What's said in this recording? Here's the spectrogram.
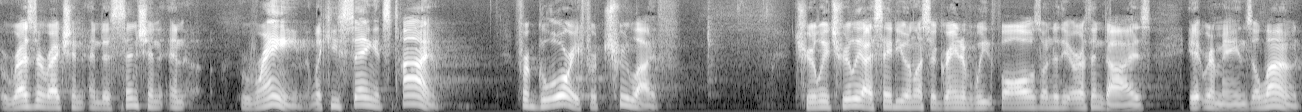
resurrection, and ascension and reign. Like he's saying it's time for glory, for true life. Truly, truly, I say to you, unless a grain of wheat falls under the earth and dies, it remains alone.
